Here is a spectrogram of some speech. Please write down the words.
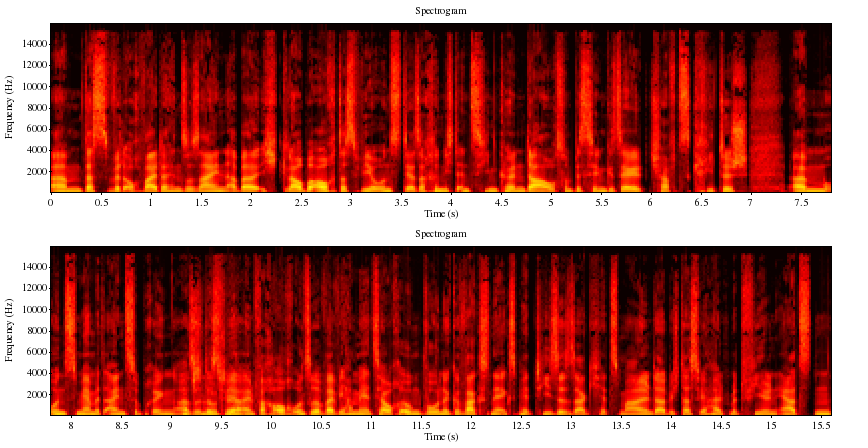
Ähm, das wird auch weiterhin so sein, aber ich glaube auch, dass wir uns der Sache nicht entziehen können, da auch so ein bisschen gesellschaftskritisch ähm, uns mehr mit einzubringen. Also Absolut, dass wir ja. einfach auch unsere, weil wir haben ja jetzt ja auch irgendwo eine gewachsene Expertise, sag ich jetzt mal, dadurch, dass wir halt mit vielen Ärzten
